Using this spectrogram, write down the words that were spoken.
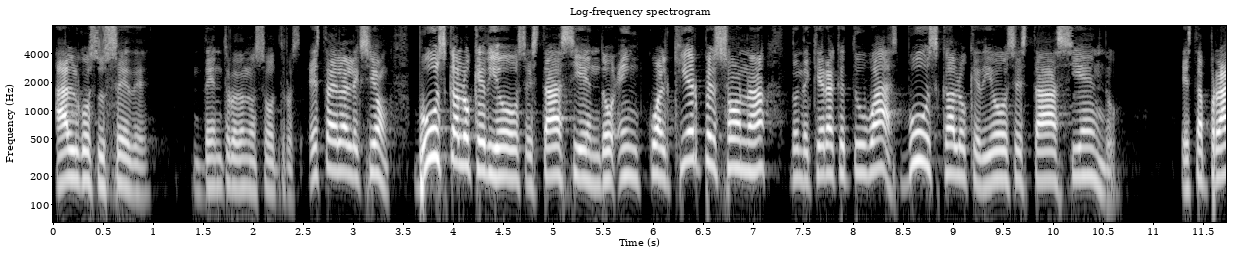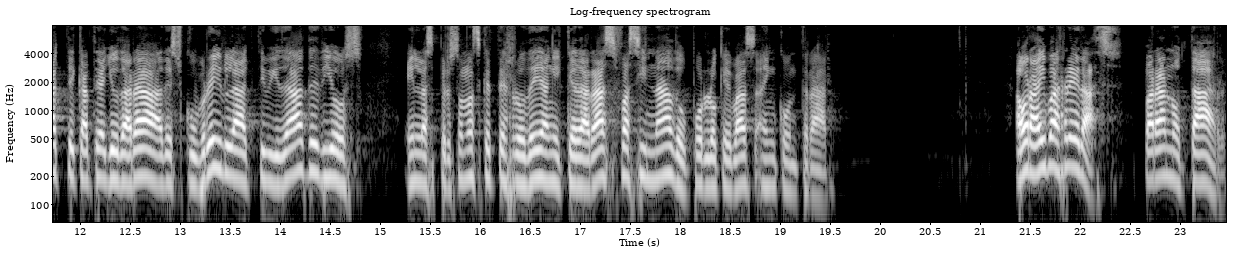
algo sucede dentro de nosotros. Esta es la lección. Busca lo que Dios está haciendo en cualquier persona donde quiera que tú vas. Busca lo que Dios está haciendo. Esta práctica te ayudará a descubrir la actividad de Dios en las personas que te rodean y quedarás fascinado por lo que vas a encontrar. Ahora, hay barreras para notar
